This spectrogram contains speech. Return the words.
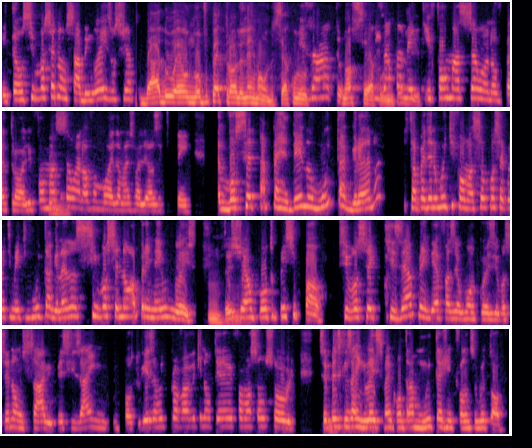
Então, se você não sabe inglês, você já. Dado é o novo petróleo, né, irmão? Do século. Exato. Nosso século. Exatamente. Informação é o novo petróleo. Informação é, é a nova moeda mais valiosa que tem. Você está perdendo muita grana está perdendo muita informação, consequentemente muita grana, se você não aprender inglês. Uhum. Então, isso já é um ponto principal. Se você quiser aprender a fazer alguma coisa e você não sabe, pesquisar em, em português, é muito provável que não tenha informação sobre. Se você pesquisar em inglês, você vai encontrar muita gente falando sobre o tópico.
